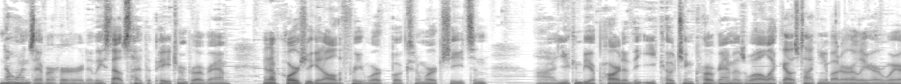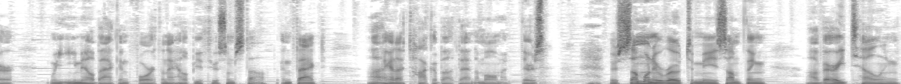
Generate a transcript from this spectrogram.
no one's ever heard, at least outside the patron program. And of course, you get all the free workbooks and worksheets, and uh, you can be a part of the e coaching program as well, like I was talking about earlier, where we email back and forth and I help you through some stuff. In fact, uh, I got to talk about that in a moment. There's there's someone who wrote to me something uh, very telling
